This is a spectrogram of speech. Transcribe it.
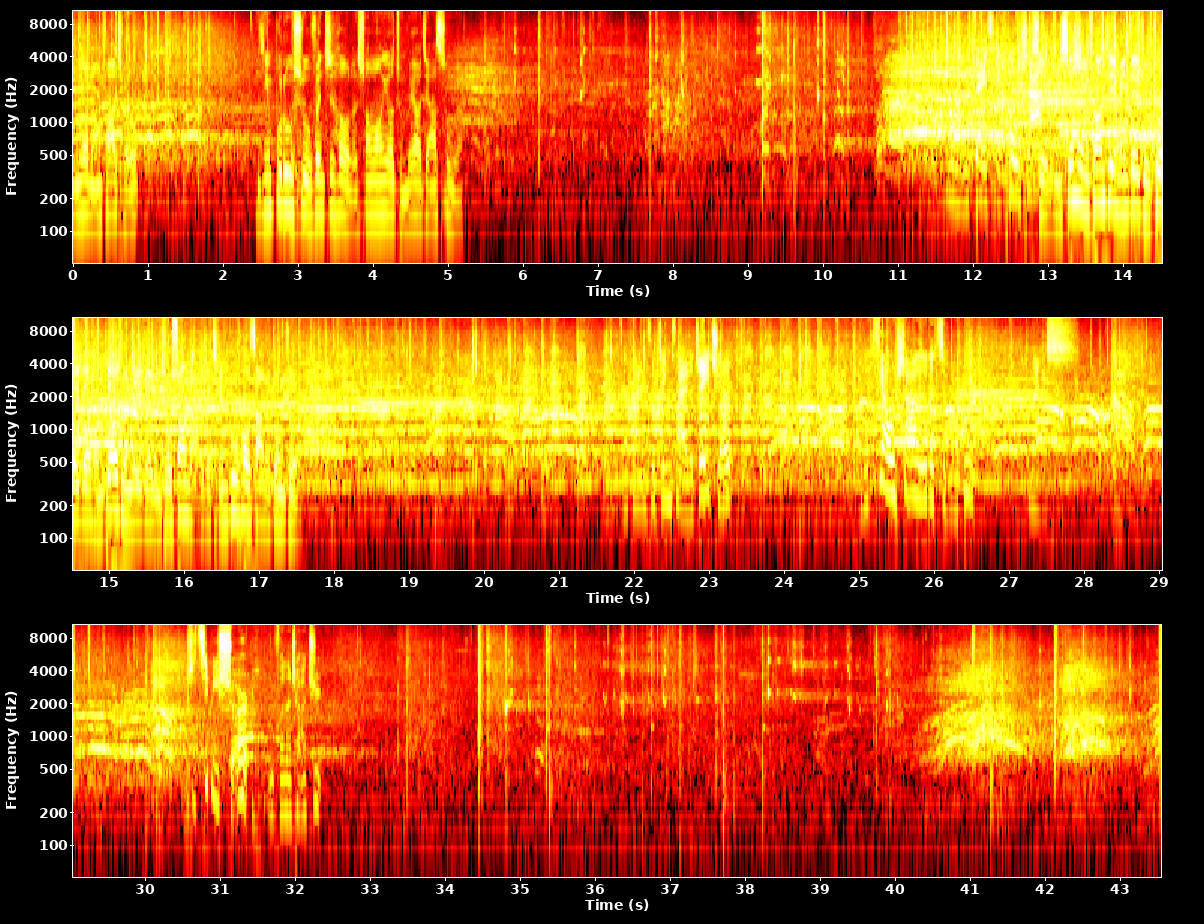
林佑郎发球，已经步入十五分之后了，双方又准备要加速了。哦，再次的扣杀，是李胜木与方建明这一组做一个很标准的一个羽球双打，一个前扑后杀的动作。的这一球，这个跳杀的这个角度，nice。十七比十二，五分的差距。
